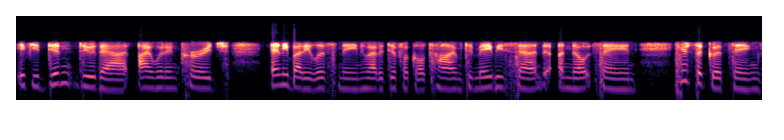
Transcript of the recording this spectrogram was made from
if you didn't do that, I would encourage anybody listening who had a difficult time to maybe send a note saying, "Here's the good things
